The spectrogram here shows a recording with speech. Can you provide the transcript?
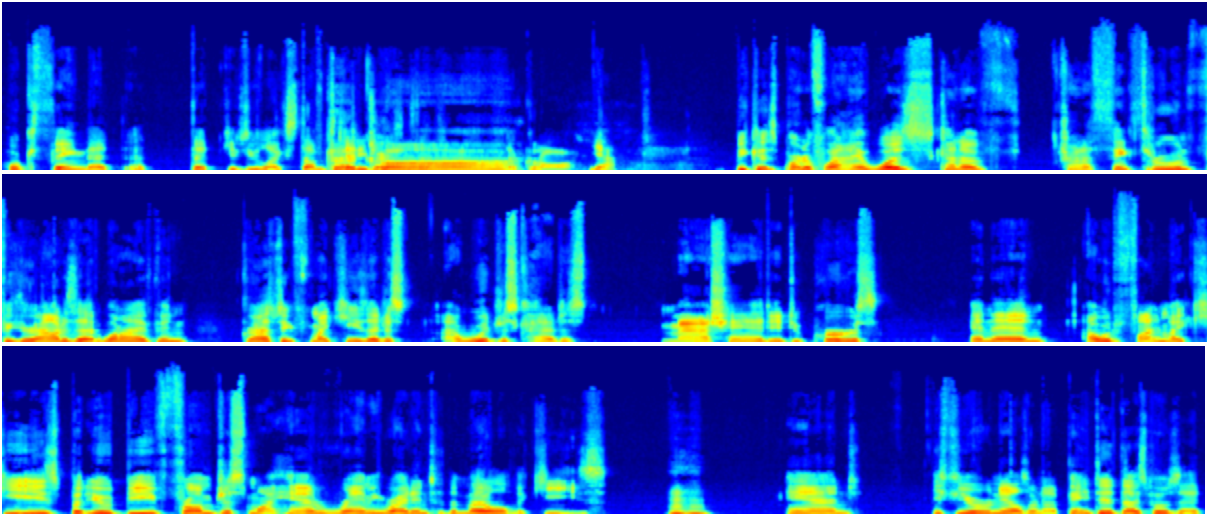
hook thing that that, that gives you like stuffed the teddy bears and stuff. claw. The claw. Yeah. Because part of what I was kind of trying to think through and figure out is that when I've been grasping for my keys, I just I would just kind of just mash hand into purse and then I would find my keys, but it would be from just my hand ramming right into the metal of the keys. hmm And if your nails are not painted, I suppose that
